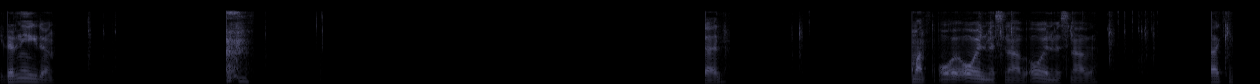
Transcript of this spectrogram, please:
İleri niye gidiyorsun? Güzel. Aman o, o ölmesin abi. O ölmesin abi. Sakin.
